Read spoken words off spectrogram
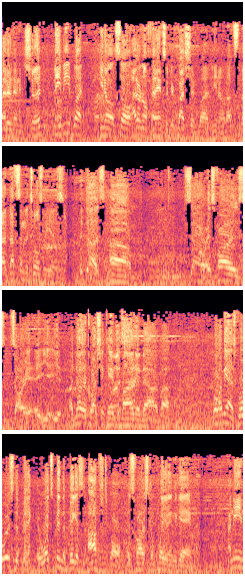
better than it should, maybe. But you know, so I don't know if that answered your question, but you know, that's that, that's some of the tools we use. It does. Um, so, as far as sorry, uh, you, you, another question came to mind, and now I'm. Uh, well, let me ask: What was the big? What's been the biggest obstacle as far as completing the game? I mean,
